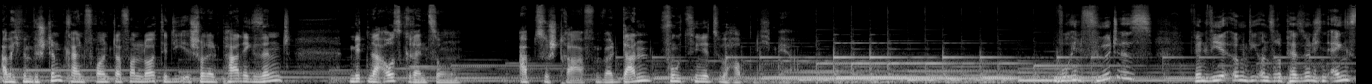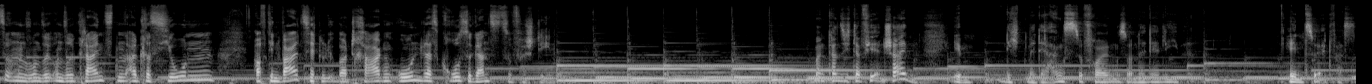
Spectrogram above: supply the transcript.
Aber ich bin bestimmt kein Freund davon, Leute, die schon in Panik sind, mit einer Ausgrenzung abzustrafen, weil dann funktioniert es überhaupt nicht mehr. Wohin führt es, wenn wir irgendwie unsere persönlichen Ängste und unsere, unsere kleinsten Aggressionen auf den Wahlzettel übertragen, ohne das große Ganze zu verstehen? Man kann sich dafür entscheiden, eben nicht mehr der Angst zu folgen, sondern der Liebe. Hin zu etwas.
